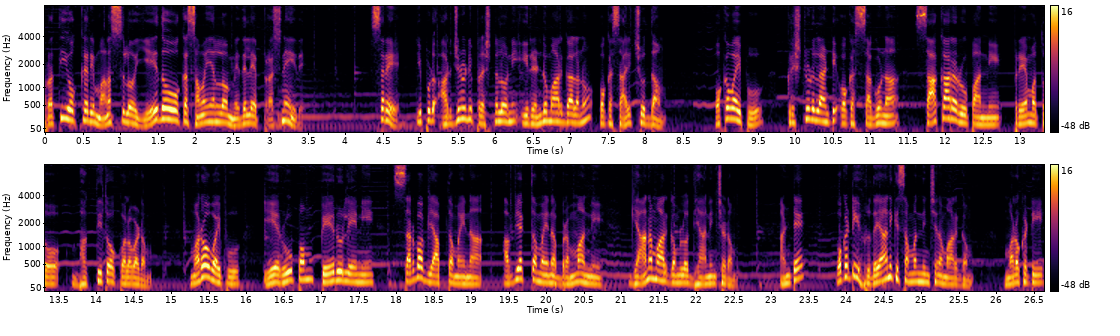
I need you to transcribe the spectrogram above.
ప్రతి ఒక్కరి మనస్సులో ఏదో ఒక సమయంలో మెదిలే ప్రశ్నే ఇదే. సరే ఇప్పుడు అర్జునుడి ప్రశ్నలోని ఈ రెండు మార్గాలను ఒకసారి చూద్దాం. ఒకవైపు కృష్ణుడు లాంటి ఒక సగుణ సాకార రూపాన్ని ప్రేమతో భక్తితో కొలవడం. మరోవైపు ఏ రూపం పేరు లేని సర్వవ్యాప్తమైన అవ్యక్తమైన బ్రహ్మాన్ని జ్ఞానమార్గంలో ధ్యానించడం. అంటే ఒకటి హృదయానికి సంబంధించిన మార్గం మరొకటి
